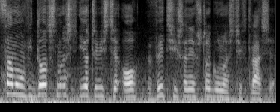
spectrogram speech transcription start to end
samą widoczność i oczywiście o wyciszenie, w szczególności w trasie.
